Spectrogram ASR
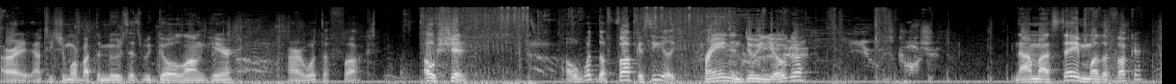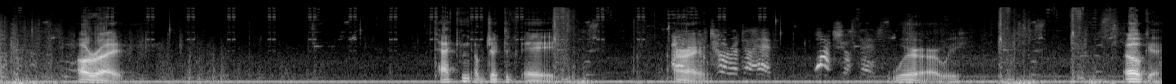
All right, I'll teach you more about the moves as we go along here. All right, what the fuck? Oh shit! Oh, what the fuck? Is he like praying and doing yoga? Use caution. Namaste, motherfucker. All right. Attacking objective A. All right. Turret ahead. Watch yourselves. Where are we? Okay.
